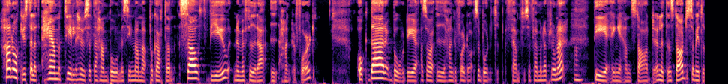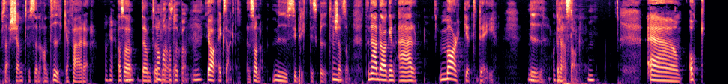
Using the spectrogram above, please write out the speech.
Han åker istället hem till huset där han bor med sin mamma på gatan Southview nummer 4 i Hungerford. Och där bor det, alltså i Hungerford då, så bor det typ 5500 personer. Mm. Det är ingen stad, en liten stad som är typ så här känt för sina antikaffärer. Okej. Alltså Mm. den typen Man fattar stad. typen. Mm. Ja, exakt. Sån mysig brittisk by Mm. känns som. Den här dagen är Market Day i den här stan. Mm. Ehm, och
